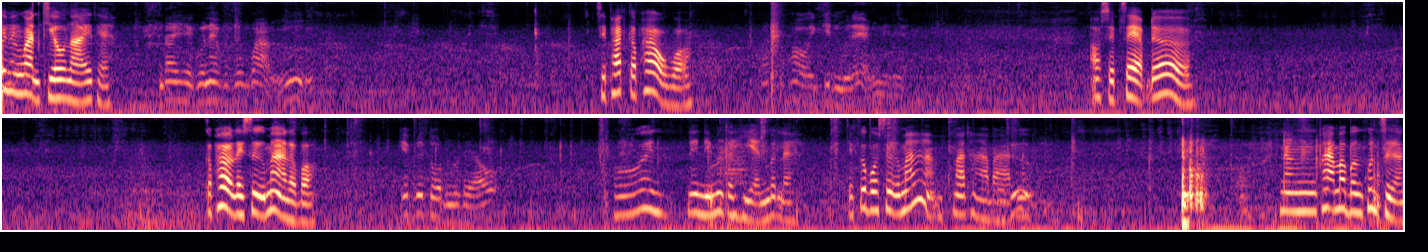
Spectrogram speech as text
ยแมงวันเคี้ยวหลายแท้ได้ให้คนแน่ผสมบ้างอืมสิพัดกะเพราบ่พัดกะเพราให้กินมื้อแรกนี่แหละเอาแสบๆเด้อะเพราอะไรซื้อมาแล้วบ่เก็บด้วยต้นมาแล้วโอ้ยในนี้มันก็เหียนเบิดแหละจะคือบ่ซื้อมามาหาบาทซื้นึองนั่งพามาเบิงคุณเสือง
